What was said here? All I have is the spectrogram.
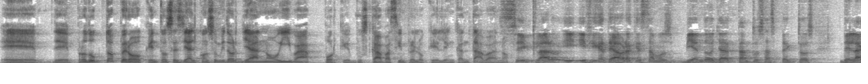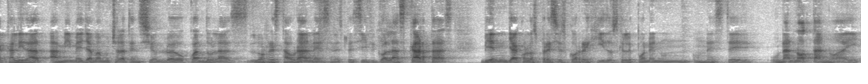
eh, de producto, pero que entonces ya el consumidor ya no iba porque buscaba siempre lo que le encantaba. Sí, claro. Y, fíjate, ahora que estamos viendo ya tantos aspectos de la calidad, a mí me llama mucho la atención luego cuando las, los restaurantes, en específico las cartas, vienen ya con los precios corregidos que le ponen un, un este, una nota, ¿no? Ahí.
